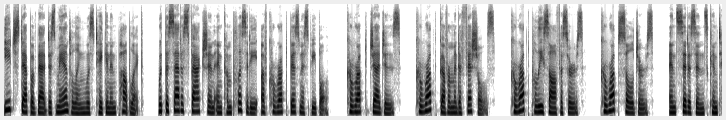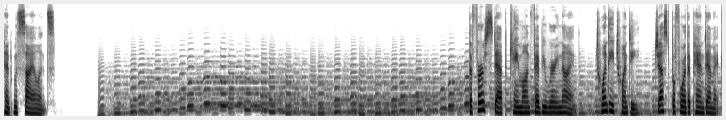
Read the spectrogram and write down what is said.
Each step of that dismantling was taken in public, with the satisfaction and complicity of corrupt businesspeople, corrupt judges, corrupt government officials, corrupt police officers, corrupt soldiers, and citizens content with silence. The first step came on February 9, 2020, just before the pandemic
